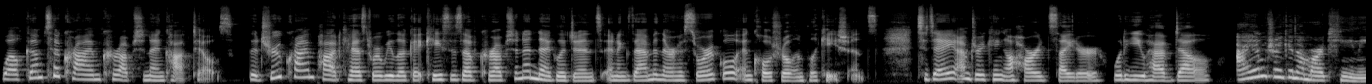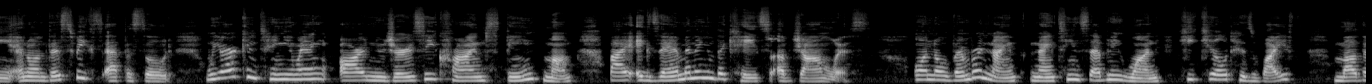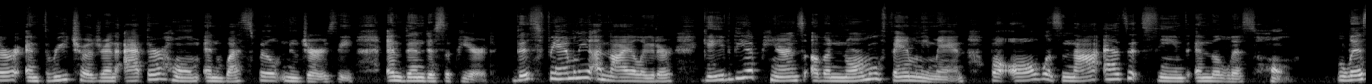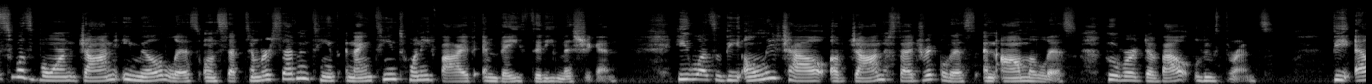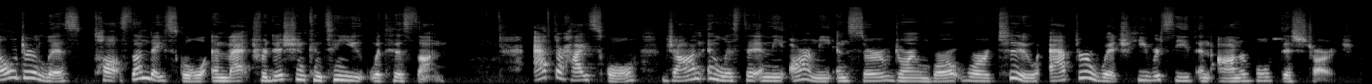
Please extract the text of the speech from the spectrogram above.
Welcome to Crime, Corruption, and Cocktails, the true crime podcast where we look at cases of corruption and negligence and examine their historical and cultural implications. Today I'm drinking a hard cider. What do you have, Dell? I am drinking a martini, and on this week's episode, we are continuing our New Jersey crimes themed month by examining the case of John List. On November 9th, 1971, he killed his wife, mother, and three children at their home in Westfield, New Jersey, and then disappeared. This family annihilator gave the appearance of a normal family man, but all was not as it seemed in the List home. List was born John Emil List on September 17, 1925, in Bay City, Michigan. He was the only child of John Frederick List and Alma List, who were devout Lutherans. The elder List taught Sunday school, and that tradition continued with his son. After high school, John enlisted in the Army and served during World War II, after which he received an honorable discharge.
